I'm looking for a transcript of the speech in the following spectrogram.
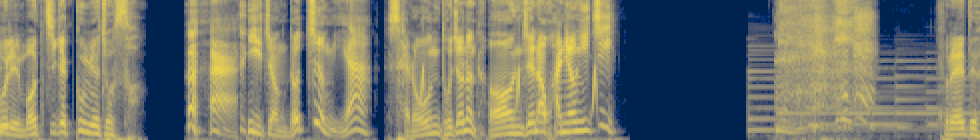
우릴 멋지게 꾸며줘서. 하하, 이 정도쯤이야. 새로운 도전은 언제나 환영이지. 브레드,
